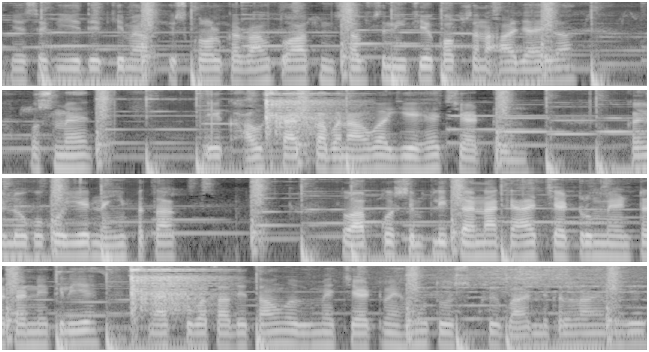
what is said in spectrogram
जैसे कि ये देखिए मैं आप स्क्रॉल कर रहा हूँ तो आप सबसे नीचे एक ऑप्शन आ जाएगा। उसमें एक हाउस टाइप का बना होगा, ये है चैट रूम कई लोगों को ये नहीं पता। तो आपको सिंपली करना क्या है चैट रूम में एंटर करने के लिए। मैं आपको बता देता हूँ, अभी मैं चैट में हूँ तो उसके बाहर निकलना है मुझे।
